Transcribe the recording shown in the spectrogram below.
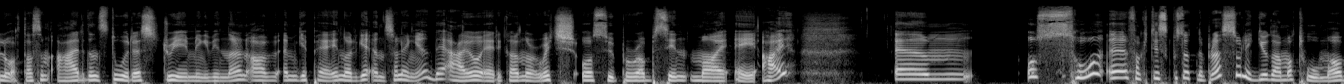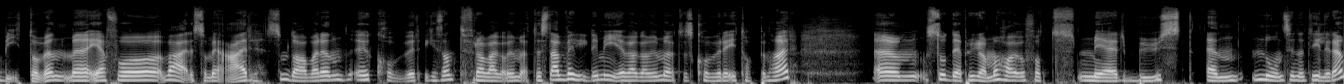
låta som er den store streamingvinneren av MGP i Norge enn så lenge, det er jo Erika Norwich og Super-Rob sin My AI. Um, og så, eh, faktisk på 17.-plass, så ligger jo da Matoma og Beethoven med 'Jeg får være som jeg er', som da var en eh, cover, ikke sant, fra Hver gang vi møtes. Det er veldig mye Hver gang vi møtes-coveret i toppen her. Um, så det programmet har jo fått mer boost enn noensinne tidligere.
